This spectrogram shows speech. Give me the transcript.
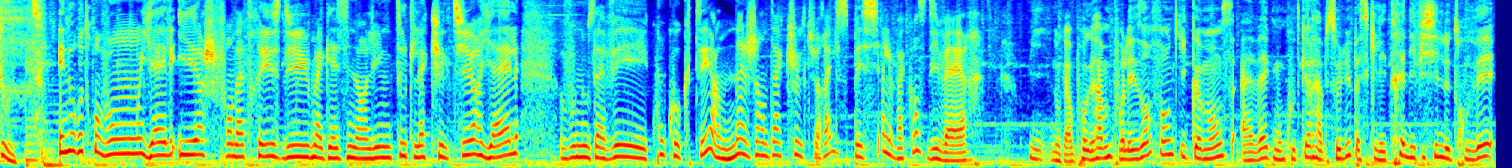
toute. Et nous retrouvons Yael Hirsch, fondatrice du magazine en ligne Toute la culture. Yael, vous nous avez concocté un agenda culturel spécial vacances d'hiver. Donc un programme pour les enfants qui commence avec mon coup de cœur absolu parce qu'il est très difficile de trouver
